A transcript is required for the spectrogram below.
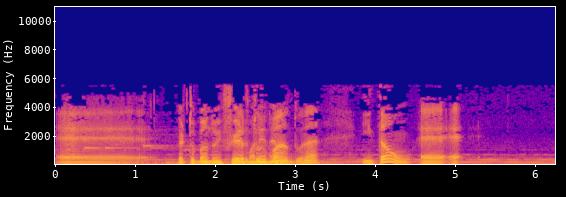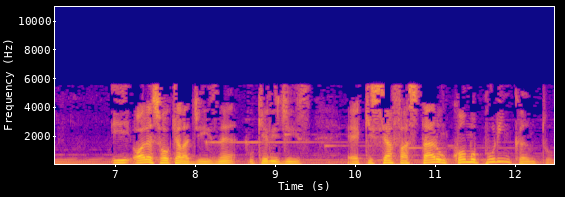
é, perturbando o enfermo, perturbando, ali, né? né? Então, é, é e olha só o que ela diz, né? O que ele diz é que se afastaram como por encanto.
